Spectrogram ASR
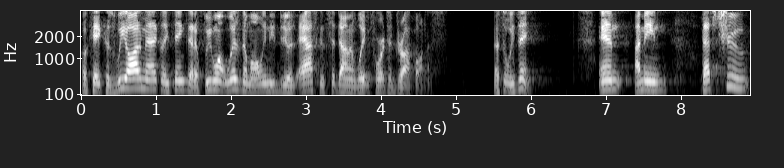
Okay, because we automatically think that if we want wisdom, all we need to do is ask and sit down and wait for it to drop on us. That's what we think. And, I mean, that's true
